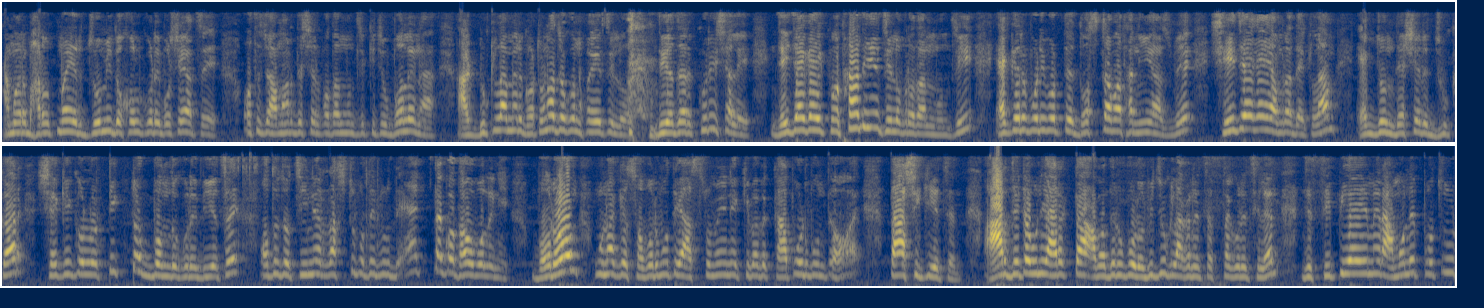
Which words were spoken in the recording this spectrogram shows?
আমার ভারত মায়ের জমি দখল করে বসে আছে অথচ আমার দেশের প্রধানমন্ত্রী কিছু বলে না। আর ডুকলামের ঘটনা যখন হয়েছিল দুই হাজার কুড়ি সালে যেই জায়গায় কথা দিয়েছিল প্রধানমন্ত্রী একের পরিবর্তে দশটা মাথা নিয়ে আসবে সেই জায়গায় আমরা দেখলাম একজন দেশের ঝুকার সে কি করল টিকটক বন্ধ করে দিয়েছে অথচ চীনের রাষ্ট্রপতির বিরুদ্ধে একটা কথাও বলেনি। বরং উনাকে সবরমতী আশ্রমে এনে কীভাবে কাপড় বুনতে হয় তা শিখিয়েছেন। আর যেটা উনি আরেকটা আমাদের উপর অভিযোগ লাগানোর চেষ্টা করেছিলেন যে সিপিআইএম এর আমলে প্রচুর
